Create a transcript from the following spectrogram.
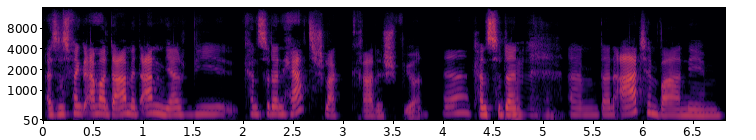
Also es fängt einmal damit an, ja, wie kannst du deinen Herzschlag gerade spüren? Ja? Kannst du dein, mhm. ähm, deinen Atem wahrnehmen?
